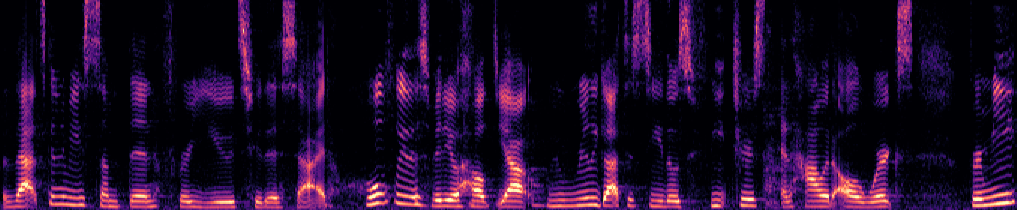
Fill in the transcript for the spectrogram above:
That's gonna be something for you to decide. Hopefully this video helped you out. We really got to see those features and how it all works. For me,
